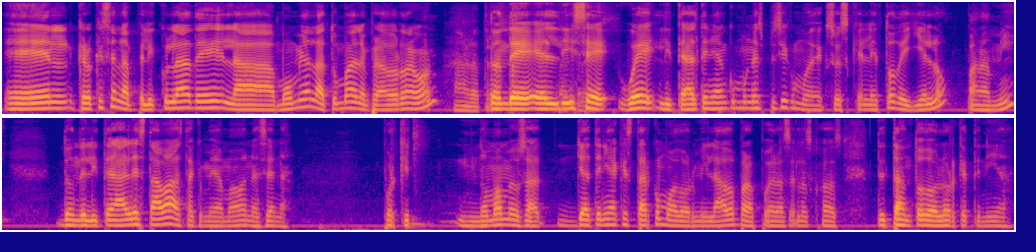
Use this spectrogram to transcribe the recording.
él, creo que es en la película de la momia, la tumba del emperador dragón, Ah, donde él La dice, güey, literal tenían como una especie como de exoesqueleto de hielo para mí, donde literal estaba hasta que me llamaban a escena. Porque, no mames, o sea, ya tenía que estar como adormilado para poder hacer las cosas de tanto dolor que tenía.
